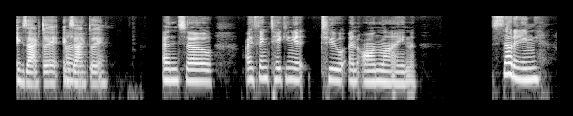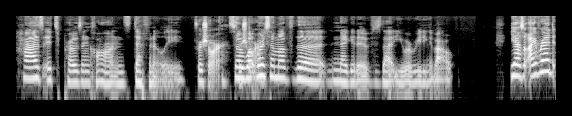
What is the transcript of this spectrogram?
Exactly. Exactly. and so i think taking it to an online setting has its pros and cons definitely for sure. so for what sure. were some of the negatives that you were reading about Yeah, so I read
